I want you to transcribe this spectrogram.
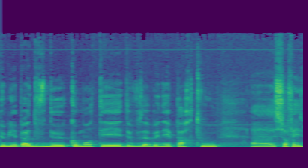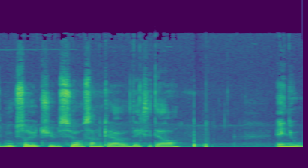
N'oubliez pas de, de, commenter, de vous abonner partout, euh, sur Facebook, sur YouTube, sur SoundCloud, etc. Et nous,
